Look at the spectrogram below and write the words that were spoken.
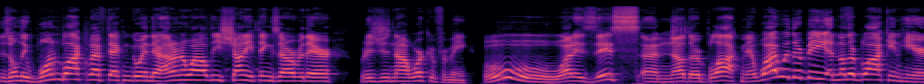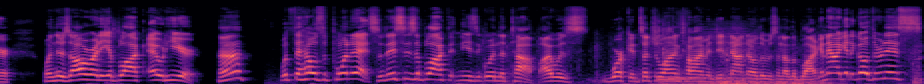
There's only one block left that can go in there. I don't know what all these shiny things are over there, but it's just not working for me. Ooh, what is this? Another block. Now, why would there be another block in here when there's already a block out here? Huh? What the hell's the point of that? So this is a block that needs to go in the top. I was working such a long time and did not know there was another block. And now I gotta go through this,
